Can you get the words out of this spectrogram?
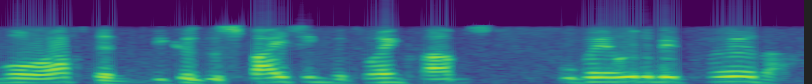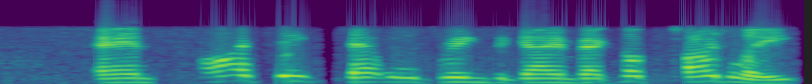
more often because the spacing between clubs will be a little bit further. And I think that will bring the game back, not totally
